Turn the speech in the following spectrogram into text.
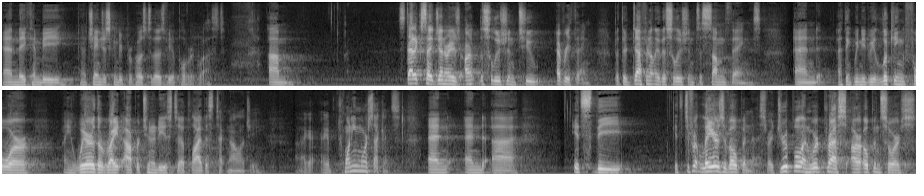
and they can be you know, changes can be proposed to those via pull request. Um, static site generators aren't the solution to everything, but they're definitely the solution to some things. And I think we need to be looking for I mean, where are the right opportunities to apply this technology. I, I have 20 more seconds, and and uh, it's the it's different layers of openness, right? Drupal and WordPress are open source,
